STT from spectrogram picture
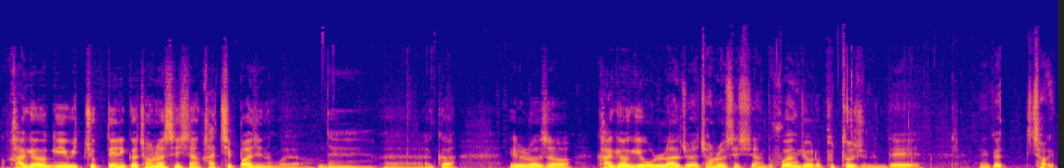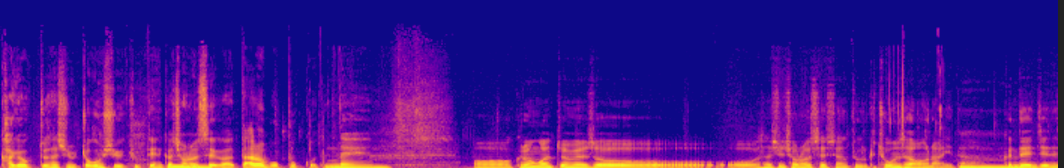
가격이 위축되니까 전월세 시장 같이 빠지는 거예요. 네. 예, 그러니까 예를 들어서 가격이 올라줘야 전월세 시장도 후행적으로 붙어주는데 그러니까 저- 가격도 사실 조금씩 위축되니까 음. 전월세가 따로 못 붙거든요. 네. 어, 그런 관점에서 어, 사실 전월세 시장도 그렇게 좋은 상황은 아니다. 음. 근데 이제는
